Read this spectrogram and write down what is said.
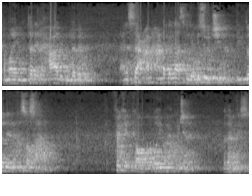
kamaa yamtari alxaalibu laban yani saa canaha andhaga naaska looga soo jiida ayuu doonaya inu ka soo saaro fikirka oo qabooy waxa ku jira madhabkiisa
